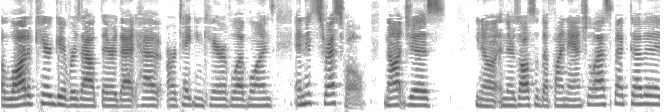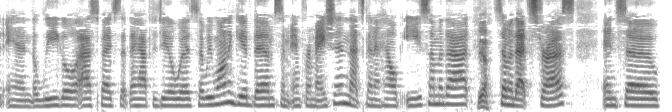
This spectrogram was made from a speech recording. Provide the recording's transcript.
a lot of caregivers out there that have are taking care of loved ones and it's stressful not just you know and there's also the financial aspect of it and the legal aspects that they have to deal with so we want to give them some information that's going to help ease some of that Yeah. some of that stress and so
